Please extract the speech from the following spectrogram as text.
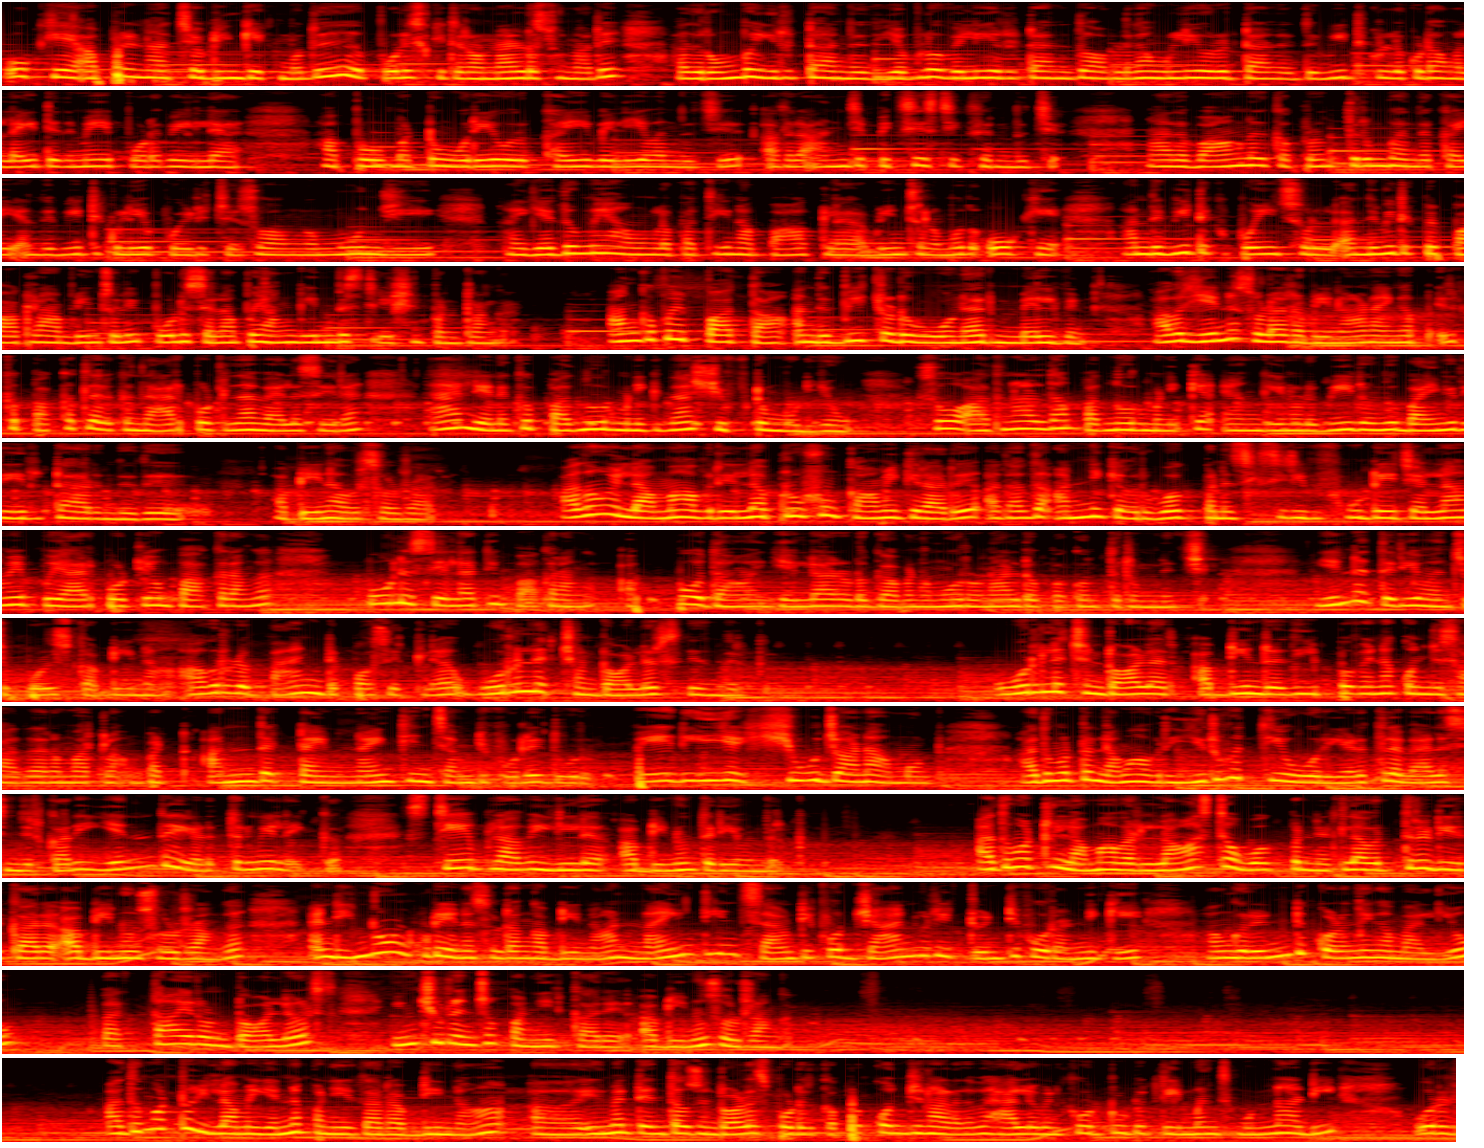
ஓகே அப்புறம் என்னாச்சு அப்படின்னு கேட்கும்போது போலீஸ்கிட்ட ரொனால்டோ சொன்னார். அது ரொம்ப இருட்டாக இருந்தது. எவ்வளோ வெளியே இருட்டாக இருந்ததோ அவ்வளோதான் உள்ளே இருட்டாக இருந்தது. வீட்டுக்குள்ளே கூட அவங்க லைட் எதுவுமே போடவே இல்லை. அப்போது மட்டும் ஒரே ஒரு கை வெளியே வந்துச்சு. அதில் அஞ்சு பிக்ஸி ஸ்டிக்ஸ் இருந்துச்சு. நான் அதை வாங்கினதுக்கப்புறம் திரும்ப அந்த கை அந்த வீட்டுக்குள்ளேயே போயிடுச்சு. ஸோ அவங்க மூஞ்சி நான் எதுவுமே அவங்கள பற்றி நான் பார்க்கல அப்படின்னு சொல்லும்போது ஓகே அந்த வீட்டுக்கு போய் சொல் அந்த வீட்டுக்கு போய் பார்க்கலாம் அப்படின்னு சொல்லி போலீஸ் எல்லாம் போய் அங்கே இன்வெஸ்டிகேஷன் பண்ணுறாங்க அங்கே போய் பார்த்தா அந்த வீட்டோட ஓனர் மெல்வின். அவர் என்ன சொல்கிறார் அப்படின்னா நான் இங்கே இருக்க பக்கத்தில் இருக்க இந்த ஏர்போர்ட்டில் தான் வேலை செய்கிறேன் அண்ட் எனக்கு பதினோரு மணிக்கு தான் ஷிஃப்ட்டு முடியும். ஸோ அதனால தான் பதினோரு மணிக்கு அங்கே என்னோடய வீடு வந்து பயங்கர இருட்டாக இருந்தது. அப்படின்னு அவர் சொல்கிறார் அதுவும் இல்லாமல் அவர் எல்லா ப்ரூஃபும் காமிக்கிறாரு. அதாவது அன்றைக்கி அவர் ஒர்க் பண்ண சிசிடிவி ஃபுட்டேஜ் எல்லாமே போய் ஏர்போர்ட்லேயும் பார்க்குறாங்க போலீஸ் எல்லாத்தையும் பார்க்குறாங்க அப்போது தான் எல்லாரோட கவனமும் ரொனால்டோ பக்கம் திரும்பினுச்சு. என்ன தெரிய வந்துச்சு போலீஸ்க்கு அப்படின்னா அவரோட பேங்க் டெபாசிட்டில் ஒரு லட்சம் டாலர்ஸ் இருந்திருக்கு. ஒரு லட்சம் டாலர் அப்படின்றது இப்போ வேணால் கொஞ்சம் சாதாரணமாக இருக்கலாம். பட் அந்த டைம் நைன்டீன் செவன்ட்டி ஃபோரில் இது ஒரு பெரிய ஹியூஜான அமௌண்ட் அது மட்டும் இல்லாமல் அவர் இருபத்தி ஒரு இடத்துல வேலை செஞ்சுருக்காரு. எந்த இடத்துலையுமே லைக் ஸ்டேபிளாகவே இல்லை அப்படின்னும் தெரிய வந்திருக்கு. அது மட்டும் இல்லாமல் அவர் லாஸ்ட்டாக ஒர்க் பண்ண இடத்துல அவர் திருடி இருக்காரு அப்படின்னு சொல்கிறாங்க அண்ட் இன்னொன்று கூட என்ன சொல்கிறாங்க அப்படின்னா nineteen seventy four January twenty four அன்னைக்கு அவங்க ரெண்டு குழந்தைங்க மேலேயும் பத்தாயிரம் டாலர்ஸ் இன்சூரன்ஸும் பண்ணியிருக்காரு அப்படின்னு சொல்கிறாங்க அது மட்டும் இல்லாமல் என்ன பண்ணியிருக்காரு அப்படின்னா இதுமாதிரி இது மாதிரி டென் தௌசண்ட் டாலர்ஸ் போட்டதுக்கப்புறம் கொஞ்ச நாள் அதாவது ஹாலோவினுக்கு ஒரு டூ டு த்ரீ மந்த்ஸ் முன்னாடி ஒரு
